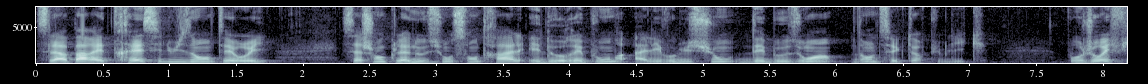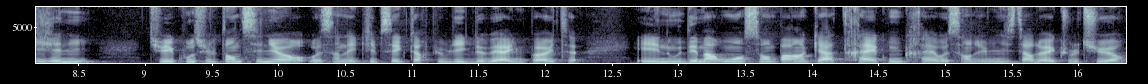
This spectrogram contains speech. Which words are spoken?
Cela apparaît très séduisant en théorie, sachant que la notion centrale est de répondre à l'évolution des besoins dans le secteur public. Bonjour Iphigénie, tu es consultante senior au sein de l'équipe secteur public de Bearing Point et nous démarrons ensemble par un cas très concret au sein du ministère de la Culture.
